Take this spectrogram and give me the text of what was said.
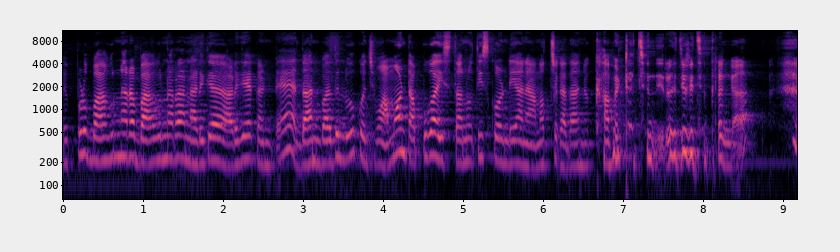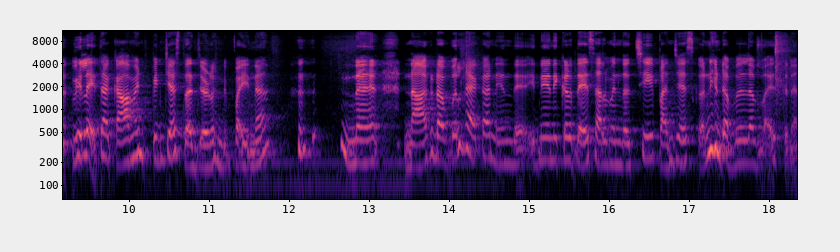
ఎప్పుడు బాగున్నారా బాగున్నారా అని అడిగే అడిగే కంటే దాని బదులు కొంచెం అమౌంట్ అప్పుగా ఇస్తాను తీసుకోండి అని అనొచ్చు కదా అని ఒక కామెంట్ వచ్చింది ఈరోజు విచిత్రంగా. వీలైతే ఆ కామెంట్ పిన్ చూడండి పైన. నే- నాకు డబ్బులు లేక నేను నేను ఇక్కడ దేశాల మీద వచ్చి పని చేసుకొని డబ్బులు సంపాదిస్తున్నా.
